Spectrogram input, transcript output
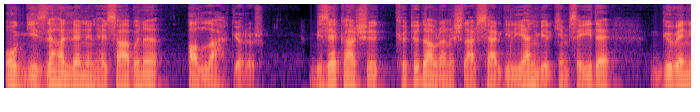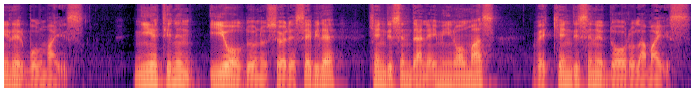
O gizli hallerinin hesabını Allah görür. Bize karşı kötü davranışlar sergileyen bir kimseyi de güvenilir bulmayız. Niyetinin iyi olduğunu söylese bile kendisinden emin olmaz ve kendisini doğrulamayız.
